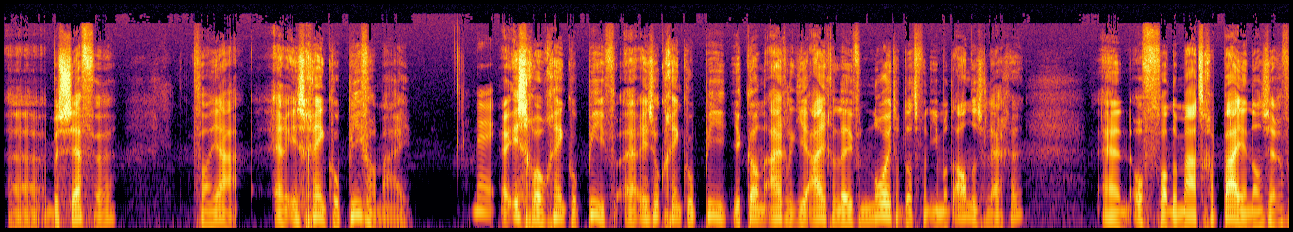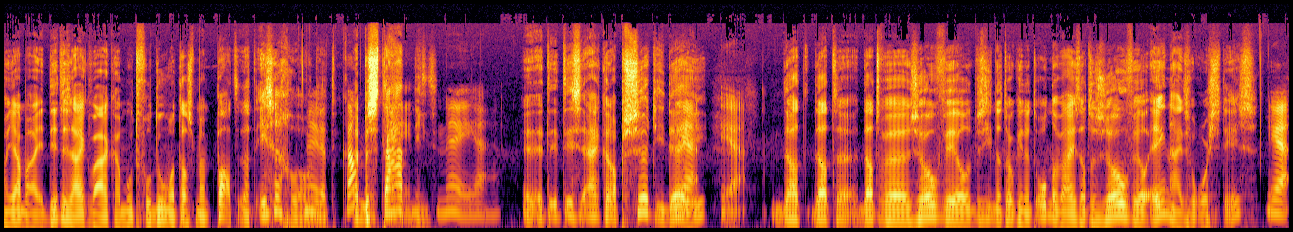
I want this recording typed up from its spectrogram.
eh, beseffen van ja, er is geen kopie van mij. Nee, Er is gewoon geen kopie. Er is ook geen kopie. Je kan eigenlijk je eigen leven nooit op dat van iemand anders leggen. En, of van de maatschappij. En dan zeggen van ja, maar dit is eigenlijk waar ik aan moet voldoen, want dat is mijn pad. Dat is er gewoon nee niet. dat kan het bestaat eens. niet. Nee, ja. Het, het is eigenlijk een absurd idee. Ja, ja. Dat, dat, eh, dat we zoveel, we zien dat ook in het onderwijs, dat er zoveel eenheidsworst is. Ja,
